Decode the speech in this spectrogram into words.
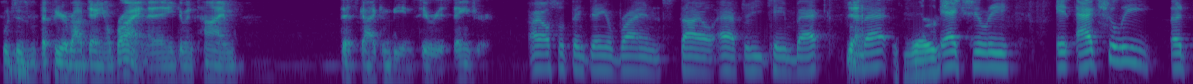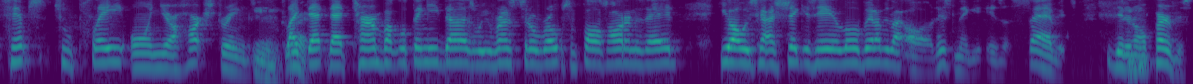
Which is the fear about Daniel Bryan at any given time. This guy can be in serious danger. I also think Daniel Bryan's style after he came back from Yes. that worse. actually it actually attempts to play on your heartstrings. Mm, Like Correct. that that turnbuckle thing he does where he runs to the ropes and falls hard on his head. He always kind of shake his head a little bit. I'll be like, oh, this nigga is a savage. He did it on purpose.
